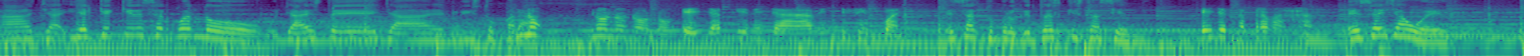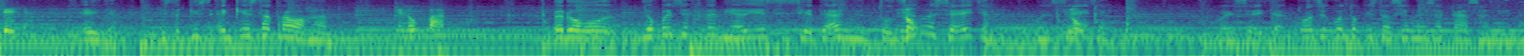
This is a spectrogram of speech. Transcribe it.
Ah, ya. ¿Y el qué quiere ser cuando ya esté ya listo para...? No, no, no, no, no. Ella tiene ya 25 años. Exacto, pero que entonces, ¿qué está haciendo? Ella está trabajando. ¿Es ella o él? Ella, Ella. ¿En qué está trabajando? en un banco. Pero yo pensé que tenía 17 años, entonces no, No. es ella, no es No. ella. No es ella. ¿Tú hace cuánto que estás en esa casa, nena?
